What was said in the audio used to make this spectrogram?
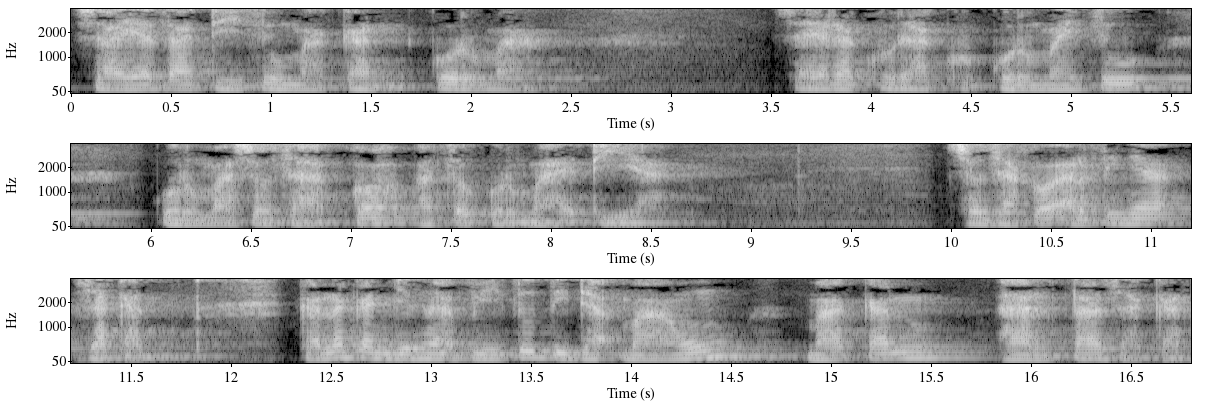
saya tadi itu makan kurma Saya ragu-ragu kurma itu kurma sodakoh atau kurma hadiah Sodakoh artinya zakat Karena kanjeng Nabi itu tidak mau makan harta zakat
